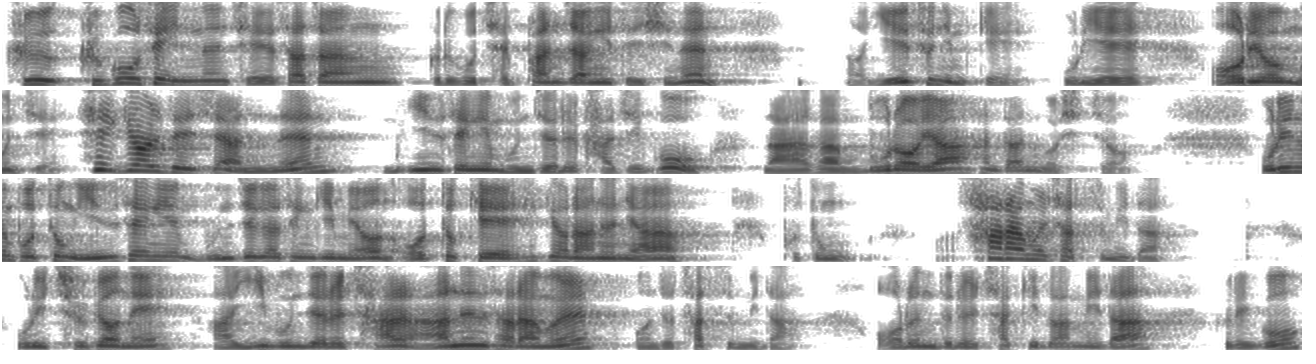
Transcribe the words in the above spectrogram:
그 그곳에 있는 제사장 그리고 재판장이 되시는 예수님께 우리의 어려운 문제, 해결되지 않는 인생의 문제를 가지고 나아가 물어야 한다는 것이죠. 우리는 보통 인생에 문제가 생기면 어떻게 해결하느냐? 보통 사람을 찾습니다. 우리 주변에 아, 이 문제를 잘 아는 사람을 먼저 찾습니다. 어른들을 찾기도 합니다. 그리고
